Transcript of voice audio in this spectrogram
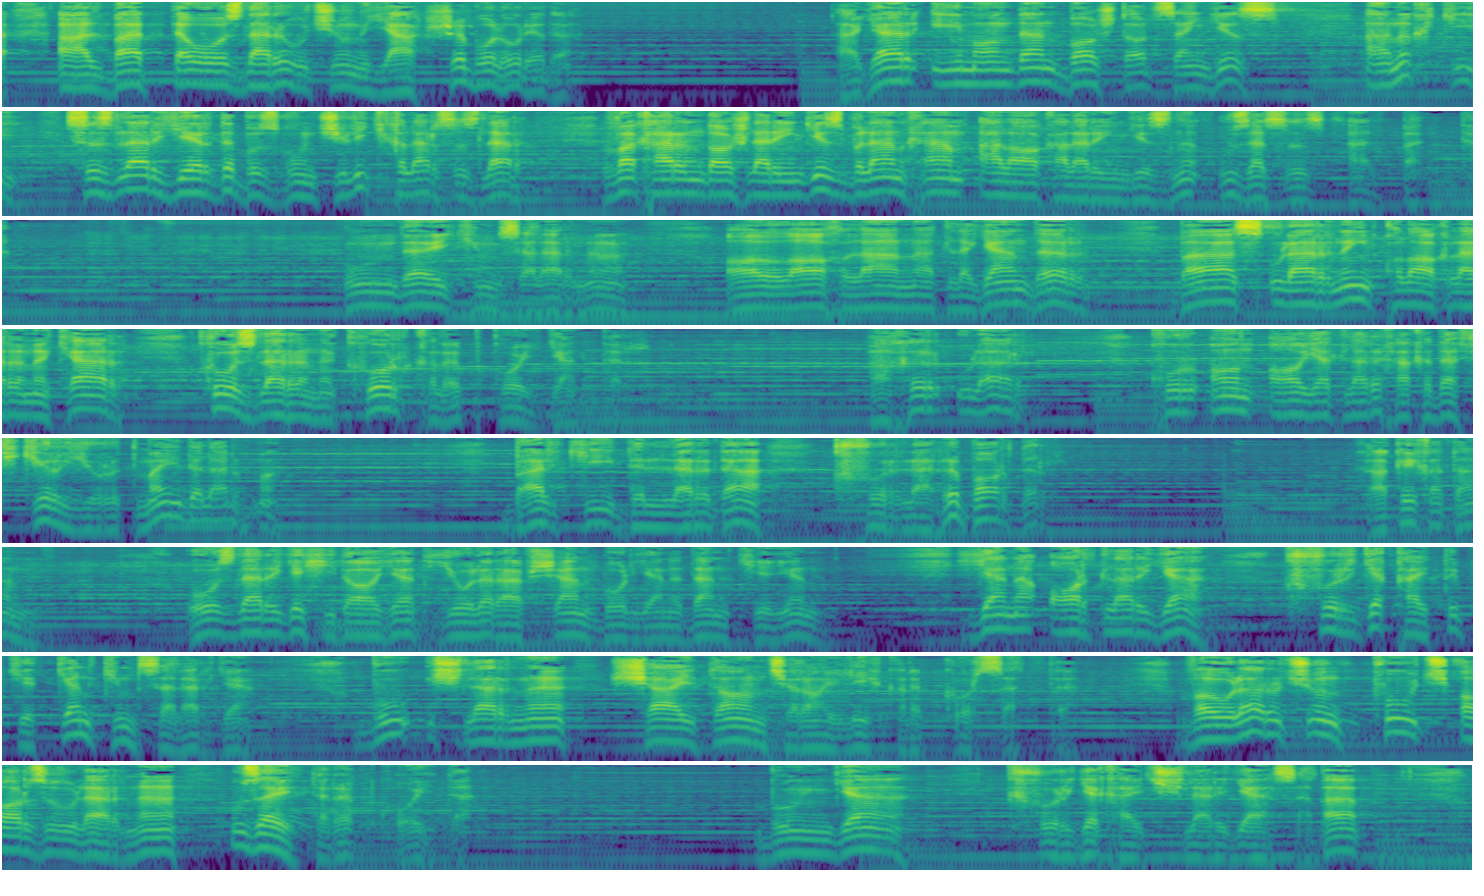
albatta o'zlari uchun yaxshi bo'lar edi. Agar iymondan bosh tortsangiz aniqki sizlar yerda buzg'unchilik qilarsizlar va qarindoshlaringiz bilan ham aloqalaringizni uzasiz albatta. Unday kimsalarni Alloh la'natlagandir. Bas ularning quloqlarini kar ko'zlarini ko'r qilib qo'ygandir. Axir ular Qur'on oyatlari haqida fikr yuritmaydilarmi? Balki dillarida kufrlari bordir. Haqiqatan o'zlariga hidoyat yo'li ravshan bo'lganidan keyin yana ortlariga kufrga qaytib ketgan kimsalarga bu ishlarni shayton chiroyli qilib ko'rsatdi va ular uchun puch orzularni uzaytirib qo'ydi. Bunga kufrga qaytishlariga sabab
